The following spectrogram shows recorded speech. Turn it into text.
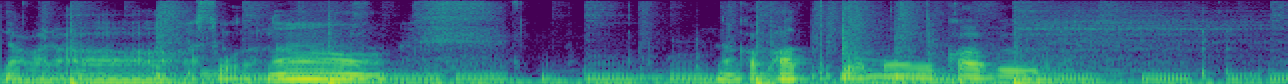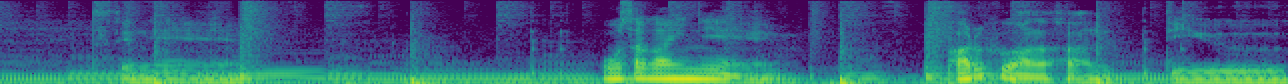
だからそうだな。なんかパッと思い浮かぶつってね大阪にねパルフアナさんっていう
